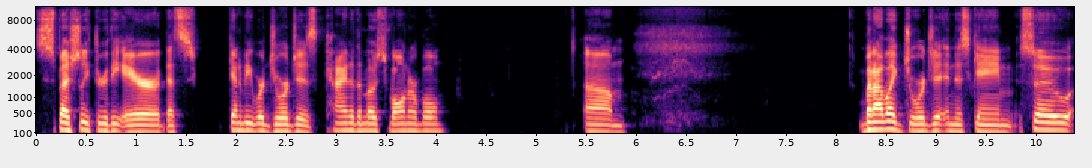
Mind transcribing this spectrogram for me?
especially through the air. That's going to be where Georgia is kind of the most vulnerable. Um, but I like Georgia in this game. So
